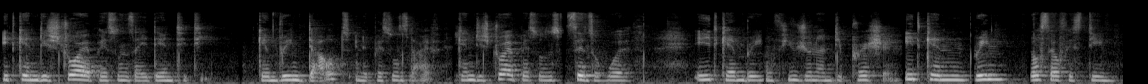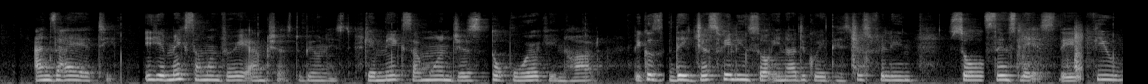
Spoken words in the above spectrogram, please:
It can destroy a person's identity can bring doubt in a person's life. It can destroy a person's sense of worth. It can bring confusion and depression. It can bring low self-esteem, anxiety. It can make someone very anxious, to be honest. It can make someone just stop working hard because they're just feeling so inadequate. They're just feeling so senseless. They feel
